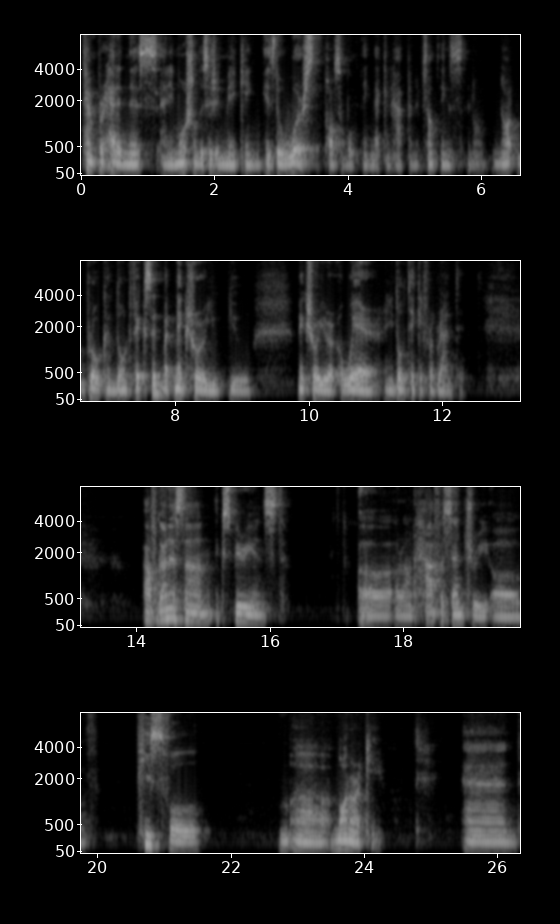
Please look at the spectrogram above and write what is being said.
temper-headedness and emotional decision making is the worst possible thing that can happen. If something's you know not broken don't fix it but make sure you you make sure you're aware and you don't take it for granted. Afghanistan experienced uh, around half a century of peaceful uh, monarchy, and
